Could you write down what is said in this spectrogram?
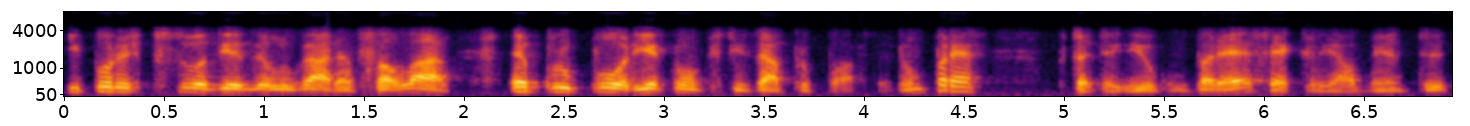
e pôr as pessoas a dialogar, a falar, a propor e a concretizar propostas, não me parece. Portanto, o que me parece é que realmente,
